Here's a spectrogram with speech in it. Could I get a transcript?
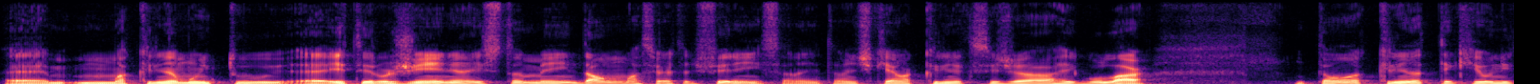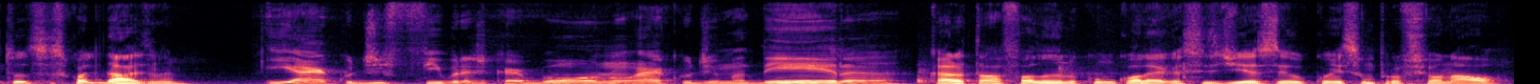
é, uma crina muito é, heterogênea, isso também dá uma certa diferença. Né? Então a gente quer uma crina que seja regular. Então a crina tem que reunir todas essas qualidades, né? E arco de fibra de carbono, arco de madeira. Cara, eu tava falando com um colega esses dias. Eu conheço um profissional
